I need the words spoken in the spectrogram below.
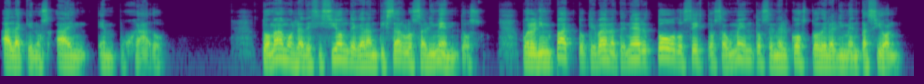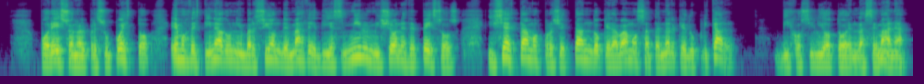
a la que nos han empujado. Tomamos la decisión de garantizar los alimentos, por el impacto que van a tener todos estos aumentos en el costo de la alimentación. Por eso en el presupuesto hemos destinado una inversión de más de 10 mil millones de pesos y ya estamos proyectando que la vamos a tener que duplicar, dijo Silioto en la semana,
